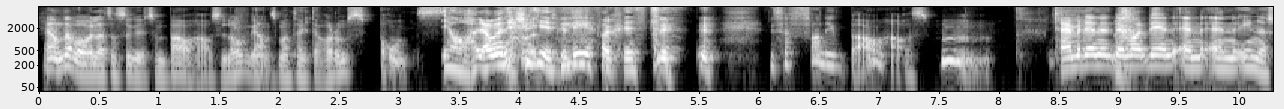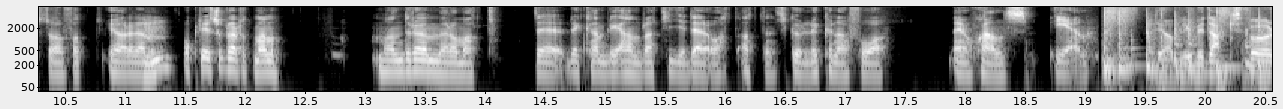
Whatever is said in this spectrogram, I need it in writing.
Ja. Enda var väl att den såg ut som Bauhaus-loggan. Så man tänkte, har de spons? ja, men precis. För det är faktiskt... det är så fan, det är Bauhaus. Hmm. Nej, men den, den var, det är en, en, en ynnest att ha fått göra den. Mm. Och det är såklart att man, man drömmer om att det, det kan bli andra tider och att, att den skulle kunna få en chans igen. Det har blivit dags för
